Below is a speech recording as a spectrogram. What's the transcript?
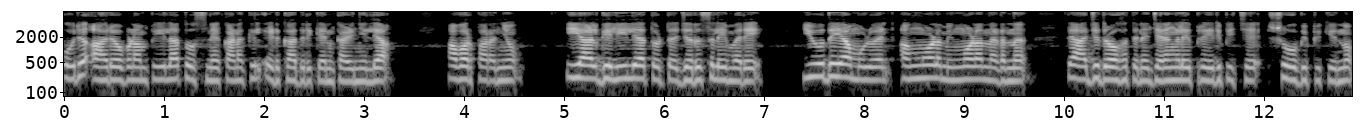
ഒരു ആരോപണം പീലാത്തോസിനെ കണക്കിൽ എടുക്കാതിരിക്കാൻ കഴിഞ്ഞില്ല. അവർ പറഞ്ഞു, ഇയാൾ ഗലീല തൊട്ട് ജെറുസലേം വരെ, യൂതയ മുഴുവൻ അങ്ങോളം ഇങ്ങോളം നടന്ന് രാജ്യദ്രോഹത്തിന് ജനങ്ങളെ പ്രേരിപ്പിച്ച് ക്ഷോഭിപ്പിക്കുന്നു.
